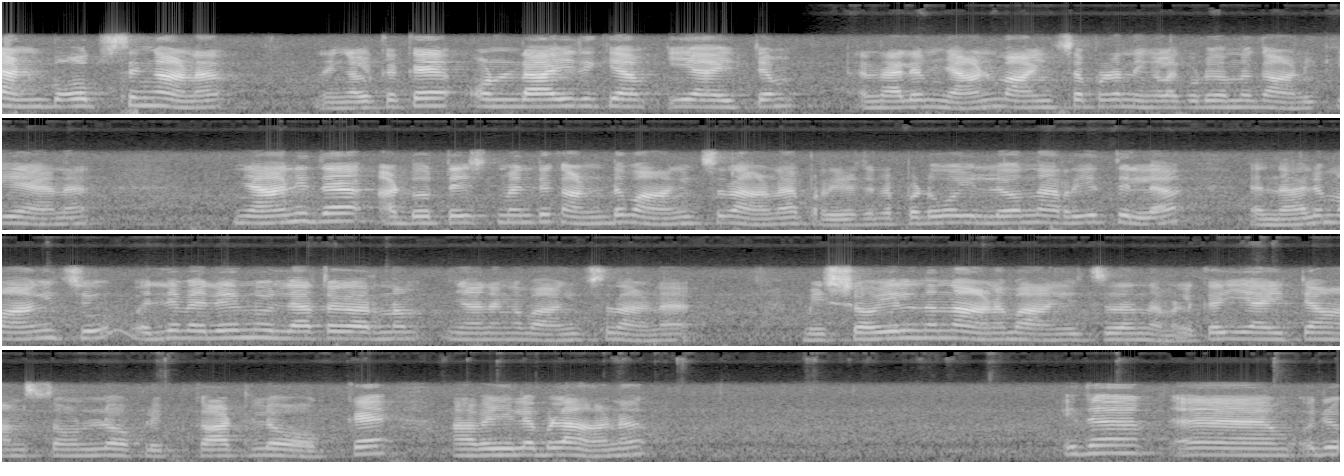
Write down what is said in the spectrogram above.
അൺബോക്സിംഗ് ആണ്. നിങ്ങൾക്കൊക്കെ ഉണ്ടായിരിക്കാം ഈ ഐറ്റം എന്നാലും ഞാൻ വാങ്ങിച്ചപ്പോഴും നിങ്ങളെ കൂടി ഒന്ന് കാണിക്കുകയാണ്. ഞാനിത് അഡ്വർടൈസ്മെന്റ് കണ്ട് വാങ്ങിച്ചതാണ്. പ്രയോജനപ്പെടുവോ ഇല്ലയോ എന്ന് അറിയത്തില്ല. എന്നാലും വാങ്ങിച്ചു. വലിയ വിലയൊന്നും ഇല്ലാത്ത കാരണം ഞാനങ്ങ് വാങ്ങിച്ചതാണ്. മിഷോയിൽ നിന്നാണ് വാങ്ങിച്ചത്. നമ്മൾക്ക് ഈ ഐറ്റം ആമസോണിലോ ഫ്ലിപ്കാർട്ടിലോ ഒക്കെ അവൈലബിൾ ആണ്. ഇത് ഒരു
